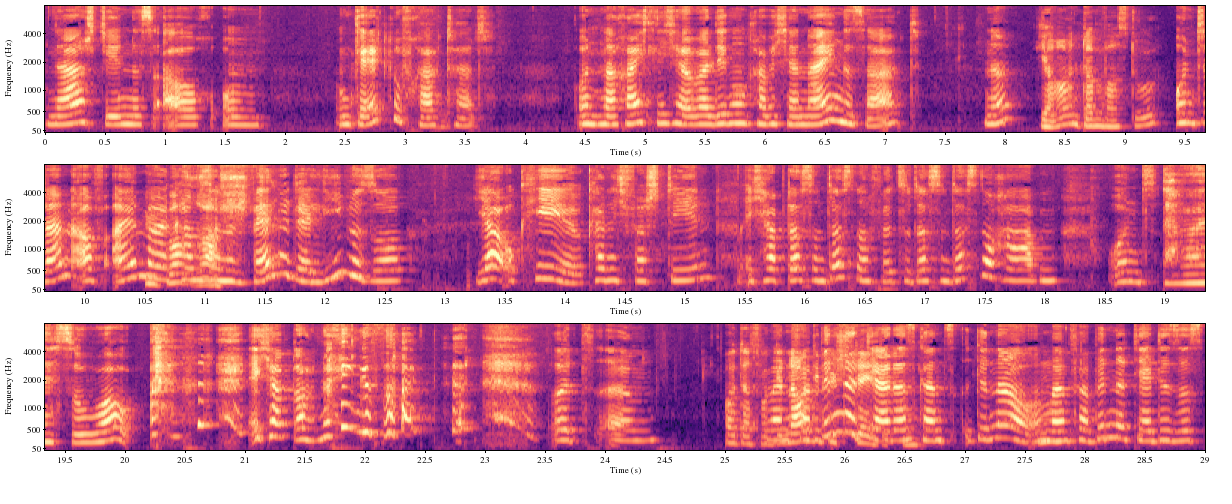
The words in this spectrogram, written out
Nahestehendes auch um, um Geld gefragt hat. Und nach reichlicher Überlegung habe ich ja Nein gesagt. Ne? Ja, und dann warst du? Und dann auf einmal kam so eine Welle der Liebe, so, ja, okay, kann ich verstehen. Ich habe das und das noch, willst du das und das noch haben? Und da war ich so, wow, ich habe doch Nein gesagt. Und ähm, oh, das war man genau verbindet die ja das ganz genau und mhm. man verbindet ja dieses,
